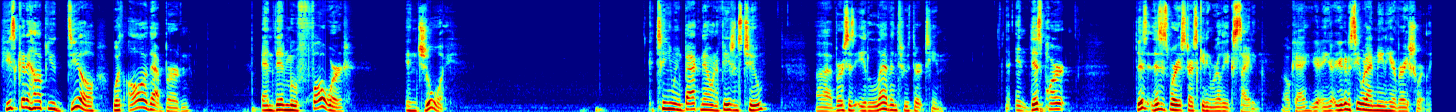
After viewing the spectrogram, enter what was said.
He's going to help you deal with all of that burden and then move forward in joy. Continuing back now in Ephesians 2, uh, verses 11 through 13 in this part, this this is where it starts getting really exciting. Okay, you're, going to see what I mean here very shortly.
